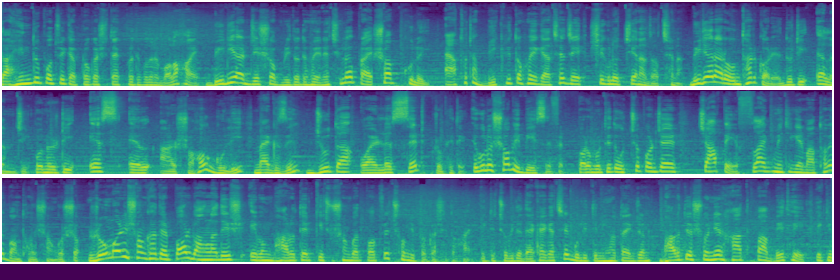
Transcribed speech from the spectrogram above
দ্য হিন্দু পত্রিকায় প্রকাশিত এক প্রতিবেদনে বলা হয়, বিডিআর যেসব মৃতদেহ এনেছিল, প্রায় সবগুলোই এতটা বিকৃত হয়ে গেছে যে সেগুলো চেনা যাচ্ছে না। বিডিআর আর উদ্ধার করে দুটি এলএমজি পনেরোটি এস এল আর সহ গুলি, ম্যাগাজিন, জুতা, ওয়্যারলেস সেট প্রভৃতি। এগুলো সবই বিএসএফ এর। পরবর্তীতে উচ্চ পর্যায়ের চাপে ফ্ল্যাগ মিটিং এর মাধ্যমে বন্ধ হয় সংঘর্ষ। রোমারি সংঘাতের পর বাংলাদেশ এবং ভারতের কিছু সংবাদপত্রে ছবি প্রকাশিত হয়। একটি ছবিতে দেখা গেছে, গুলিতে নিহত একজন ভারতীয় সৈন্যের হাত পা বেঁধে একটি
